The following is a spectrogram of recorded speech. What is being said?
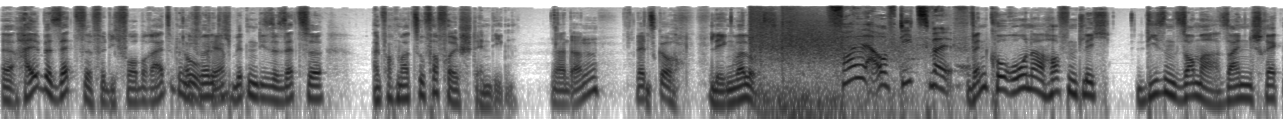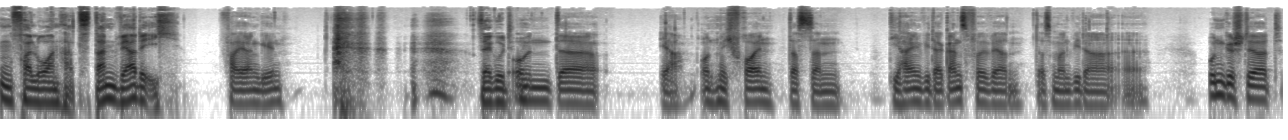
äh, halbe Sätze für dich vorbereitet und Oh, ich würde okay. dich bitten, diese Sätze einfach mal zu vervollständigen. Na dann, let's go. Legen wir los. Voll auf die Zwölf. Wenn Corona hoffentlich diesen Sommer seinen Schrecken verloren hat, dann werde ich. Feiern gehen. Sehr gut. Und äh, ja, und mich freuen, dass dann die Hallen wieder ganz voll werden, dass man wieder äh, ungestört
